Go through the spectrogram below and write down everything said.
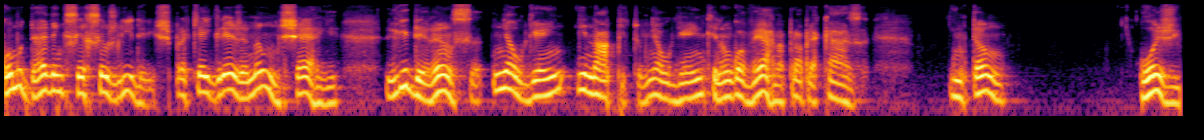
como devem ser seus líderes, para que a igreja não enxergue liderança em alguém inapto, em alguém que não governa a própria casa. Então, hoje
